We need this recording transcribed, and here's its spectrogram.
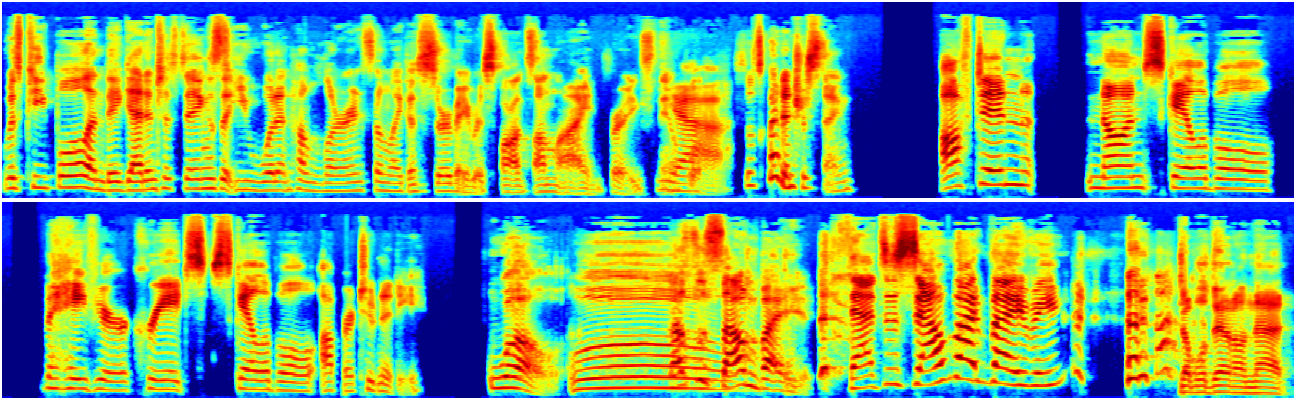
with people and they get into things that you wouldn't have learned from like a survey response online, for example. Yeah. So it's quite interesting often non scalable behavior creates scalable opportunity. Whoa. Whoa. That's a soundbite. That's a soundbite, baby. Double down on that.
